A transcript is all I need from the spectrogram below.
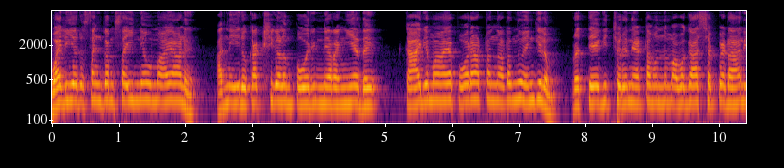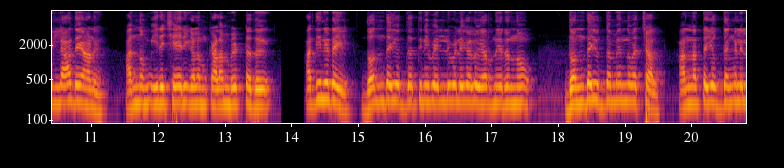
വലിയൊരു സംഘം സൈന്യവുമായാണ് അന്ന് ഇരു കക്ഷികളും പോരിനിറങ്ങിയത്. കാര്യമായ പോരാട്ടം നടന്നുവെങ്കിലും പ്രത്യേകിച്ചൊരു നേട്ടമൊന്നും അവകാശപ്പെടാനില്ലാതെയാണ് അന്നും ഇരുചേരികളും കളം വിട്ടത്. അതിനിടയിൽ ദ്വന്ദ്വയുദ്ധത്തിന് വെല്ലുവിളികൾ ഉയർന്നിരുന്നു. ദ്വന്ദ്വയുദ്ധം എന്ന് വെച്ചാൽ അന്നത്തെ യുദ്ധങ്ങളിൽ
